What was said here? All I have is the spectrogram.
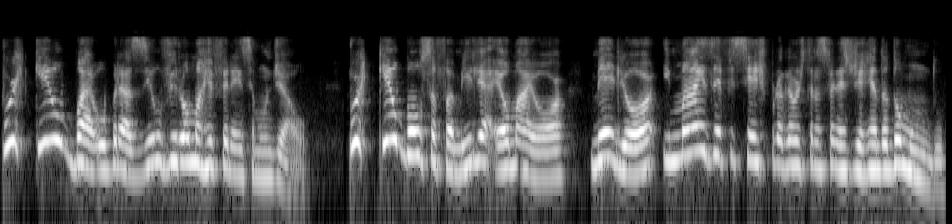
por que o, o Brasil virou uma referência mundial? Por que o Bolsa Família é o maior, melhor e mais eficiente programa de transferência de renda do mundo?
